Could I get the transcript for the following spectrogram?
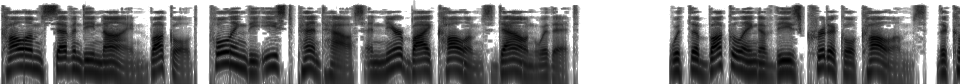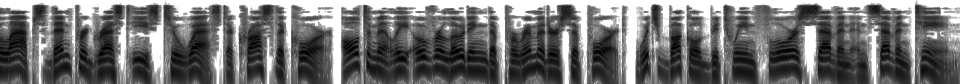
column 79 buckled, pulling the east penthouse and nearby columns down with it. With the buckling of these critical columns, the collapse then progressed east to west across the core, ultimately overloading the perimeter support, which buckled between floors 7 and 17,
